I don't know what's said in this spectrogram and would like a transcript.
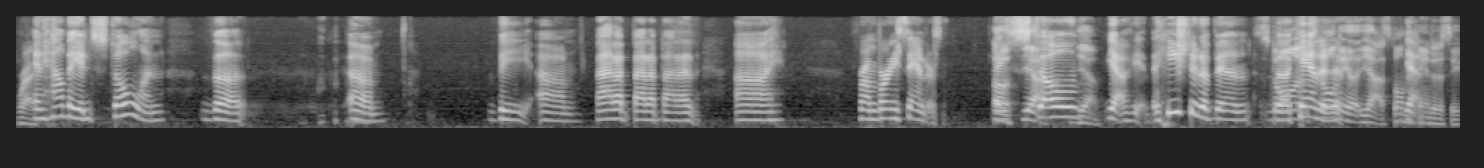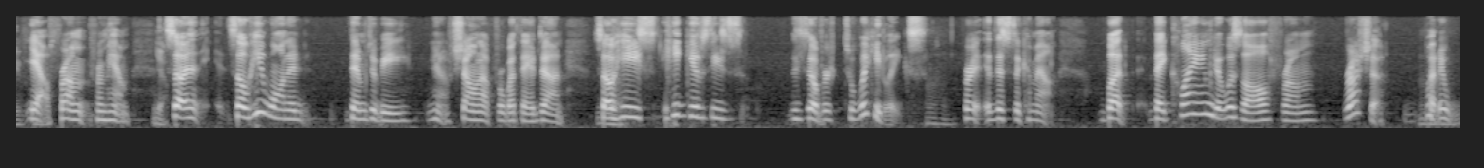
Right. and how they had stolen the um, the um, bada, bada, bada, uh, from Bernie Sanders. They Oh, yeah, stole. yeah. yeah, yeah, he should have been stolen, the candidate. Stolen the, yeah, stolen the candidacy. Yeah, from from him. Yeah. So so he wanted them to be you know shown up for what they had done. So he's he gives these these over to WikiLeaks Mm-hmm. for this to come out, but they claimed it was all from Russia, but it Mm-hmm.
